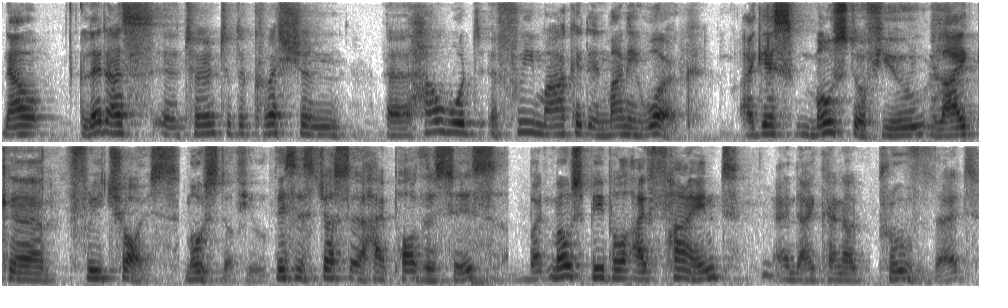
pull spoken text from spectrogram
Now, let us uh, turn to the question uh, how would a free market in money work? I guess most of you like uh, free choice. Most of you. This is just a hypothesis, but most people I find, and I cannot prove that,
